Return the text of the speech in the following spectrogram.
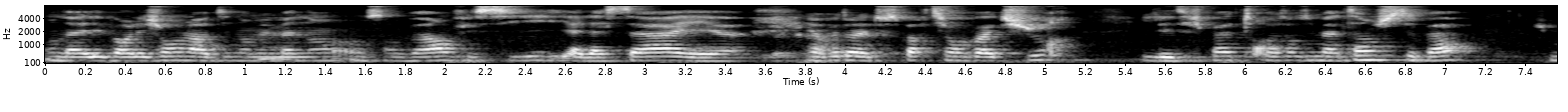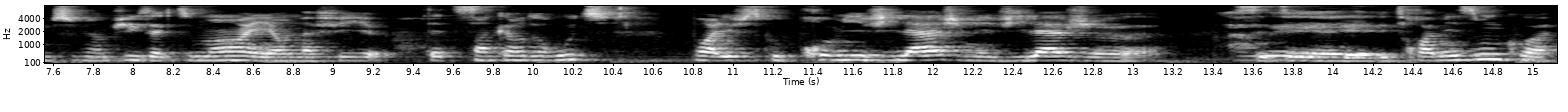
on est allé voir les gens, on leur dit non mais maintenant on s'en va, on fait ci, elle a ça et, et en fait, on est tous partis en voiture. Il était, je sais pas, 3 heures du matin, je sais pas. Je me souviens plus exactement. Et on a fait peut-être 5 heures de route pour aller jusqu'au premier village. Mais village, euh, Ah c'était, ouais. il y avait trois maisons, quoi.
